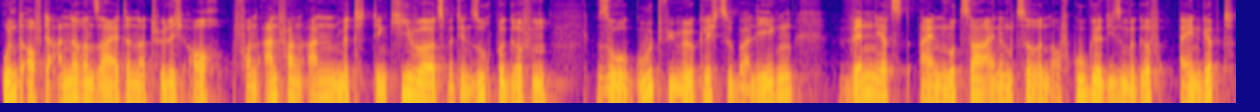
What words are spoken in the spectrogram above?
Und auf der anderen Seite natürlich auch von Anfang an mit den Keywords, mit den Suchbegriffen so gut wie möglich zu überlegen, wenn jetzt ein Nutzer, eine Nutzerin auf Google diesen Begriff eingibt,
